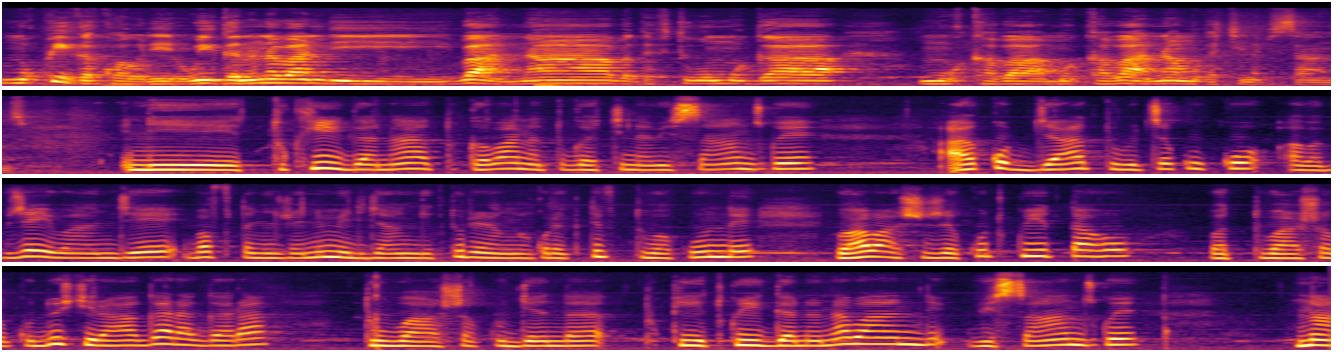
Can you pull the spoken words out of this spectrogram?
mu kwiga kwawe rero wigana n'abandi bana badafite ubumuga mukaba mukabana mugakina bisanzwe ni tukigana tukabana tugakina bisanzwe ariko byaturutse kuko ababyeyi banjye bafatanyije n'imiryango iturera nka collective tubakunde babashije kutwitaho batubasha kudushyira ahagaragara tubasha kugenda tukitwigana n'abandi bisanzwe nta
